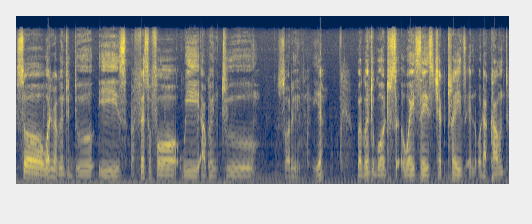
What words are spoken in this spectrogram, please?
So what we are going to do is first of all we are going to sorry. Yeah. We're going to go to where it says check trades and order count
